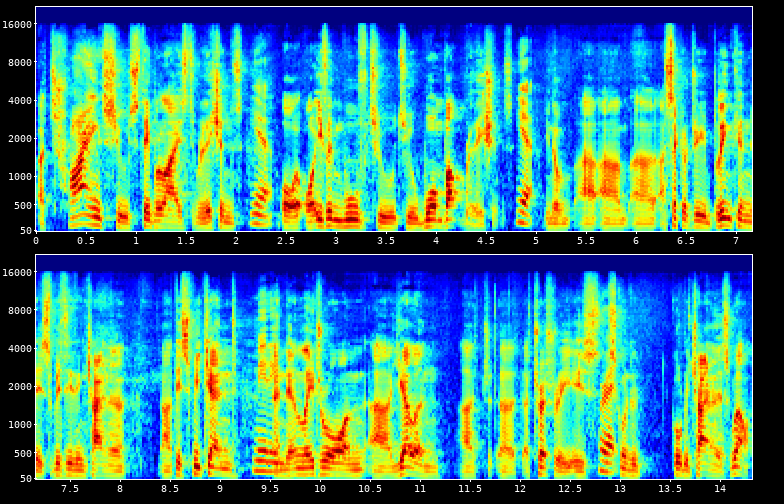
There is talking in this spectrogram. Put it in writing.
are trying to stabilize the relations Yeah. or, or even move to, to warm up relations. Yeah. You know, uh, um, uh, Secretary Blinken is visiting China uh, this weekend. Meeting. And then later on, uh, Yellen, uh, tr- uh, Treasury, is, is going to go to China as well.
